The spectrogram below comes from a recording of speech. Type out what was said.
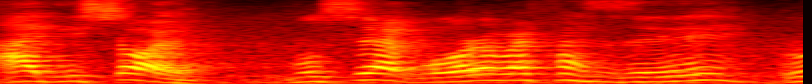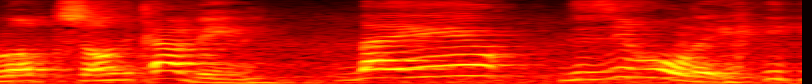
Aí disse: Olha, você agora vai fazer locução de cabine. Daí eu desenrolei.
